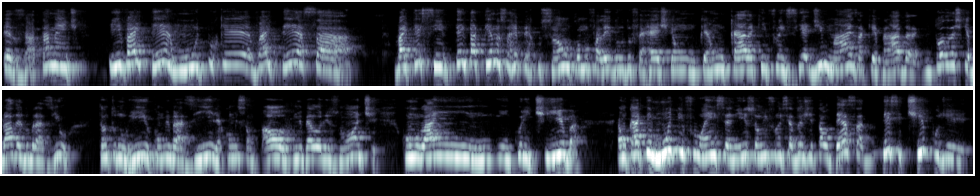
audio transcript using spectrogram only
Exatamente. E vai ter muito, porque vai ter essa. Vai ter sim, tem, tá tendo essa repercussão, como falei do, do Ferrez, que é, um, que é um cara que influencia demais a quebrada, em todas as quebradas do Brasil, tanto no Rio, como em Brasília, como em São Paulo, como em Belo Horizonte, como lá em, em Curitiba. É um cara que tem muita influência nisso, é um influenciador digital dessa, desse tipo de,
